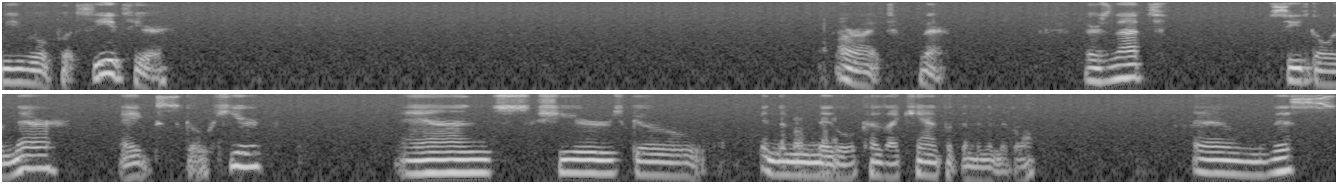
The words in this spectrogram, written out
We will put seeds here. Alright, there. There's that. Seeds go in there. Eggs go here. And shears go in the middle, because I can't put them in the middle. And this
